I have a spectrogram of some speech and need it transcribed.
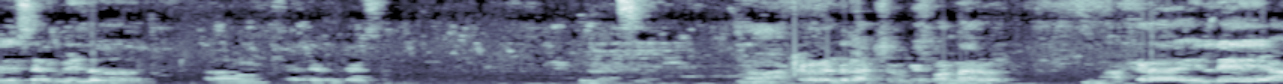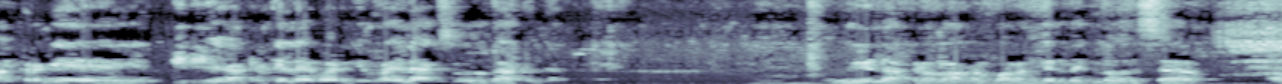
వేశారు వీళ్ళు అక్కడ రెండు లక్షలకి కొన్నారు. అక్కడ వెళ్ళి అక్కడికి అక్కడికి వెళ్ళేవాడికి ఫైవ్ ల్యాక్స్ దాటుంది. వీళ్ళు అక్కడ లోకల్ బలంగిరి దగ్గరలో ఒరిస్సా ఆ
